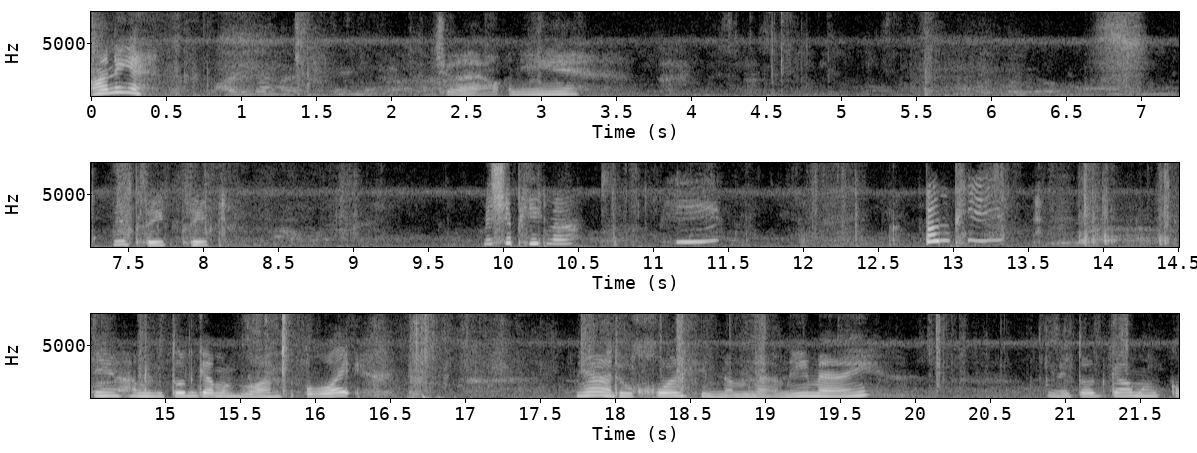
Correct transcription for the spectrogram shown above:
อ๋อนี่ไงเจอแล้วอันนี้ นี่พริกพริก ไม่ใช่พริกนะพริกต้นพริกนี่ทำเป็นต้นแก้วมังกรโอ้ยเนี่ยทุกคนเห็นน้ำหนามนี่ไหมอันต้นแก้วมังก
